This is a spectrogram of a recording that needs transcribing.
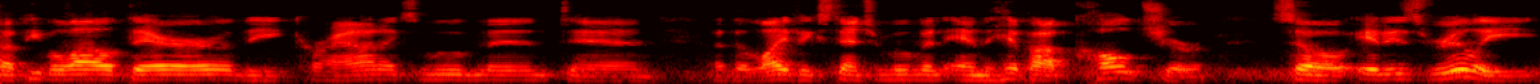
uh, people out there, the cryonics movement, and uh, the life extension movement, and the hip hop culture. So it is really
